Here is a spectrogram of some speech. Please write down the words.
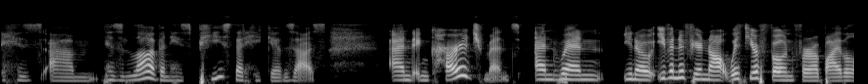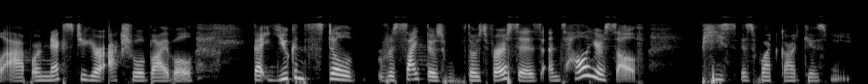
his um his love and his peace that he gives us and encouragement. And when you know even if you're not with your phone for a bible app or next to your actual bible that you can still recite those those verses and tell yourself peace is what god gives me.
